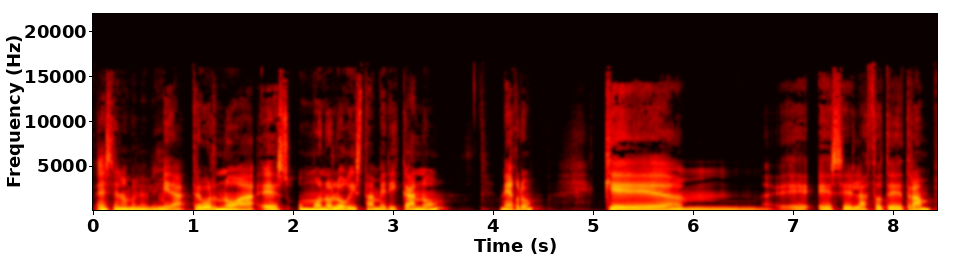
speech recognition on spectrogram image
Ese no me lo leí. Mira, Trevor Noah es un monologuista americano, negro, que mm, eh, es el azote de Trump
